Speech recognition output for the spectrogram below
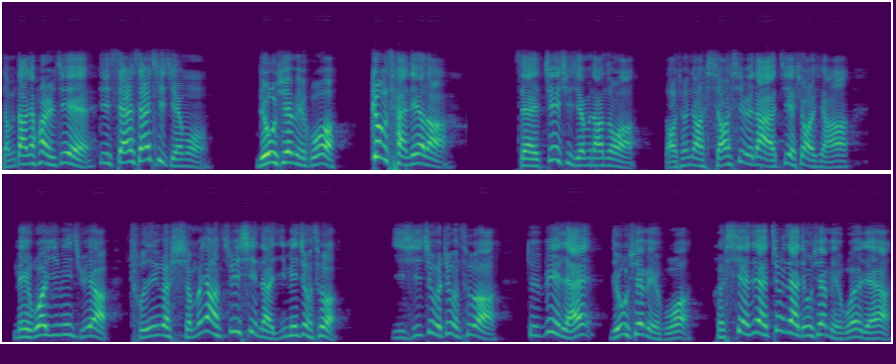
咱们大连话世界第三十三期节目：留学美国更惨烈了。在这期节目当中啊，老陈将详细为大家介绍一下啊，美国移民局啊出了一个什么样最新的移民政策。以及这个政策对未来留学美国和现在正在留学美国的人啊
